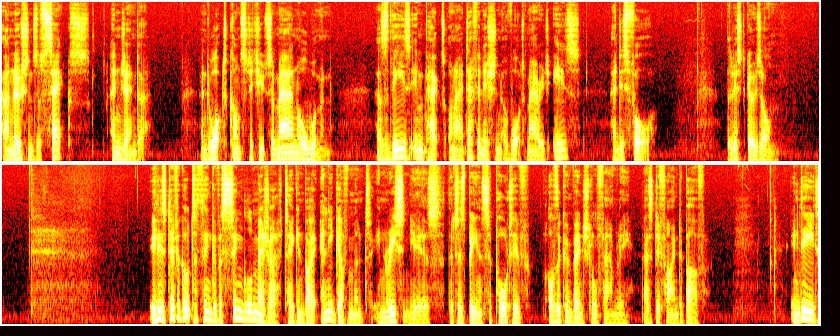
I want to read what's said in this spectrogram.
our notions of sex and gender, and what constitutes a man or woman, as these impact on our definition of what marriage is and is for. The list goes on. It is difficult to think of a single measure taken by any government in recent years that has been supportive of the conventional family as defined above. Indeed,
